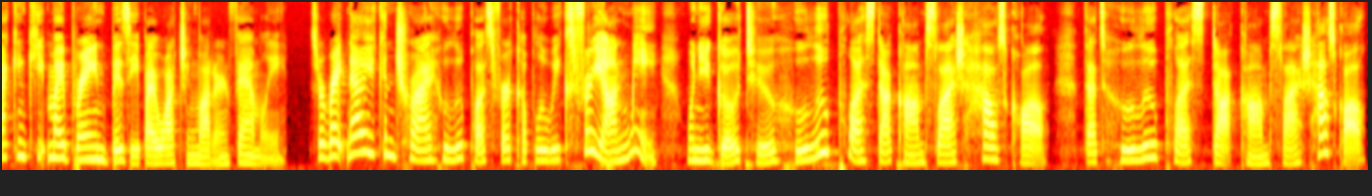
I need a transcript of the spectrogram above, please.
I can keep my brain busy by watching Modern Family. So right now you can try Hulu Plus for a couple of weeks free on me when you go to huluplus.com slash housecall. That's huluplus.com slash housecall.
